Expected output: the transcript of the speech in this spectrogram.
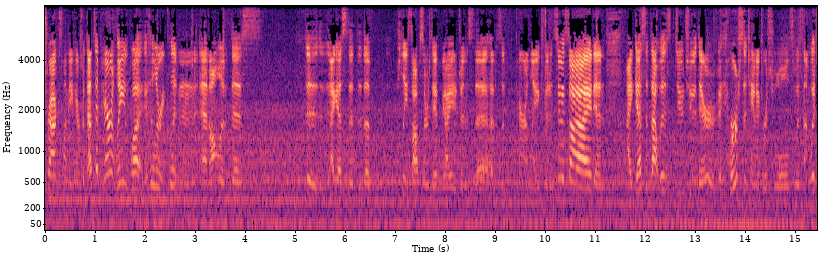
tracks on you here, but that's apparently what Hillary Clinton and all of this, the I guess the the police officers, the FBI agents that have apparently committed suicide, and I guess that that was due to their her satanic rituals with them, which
